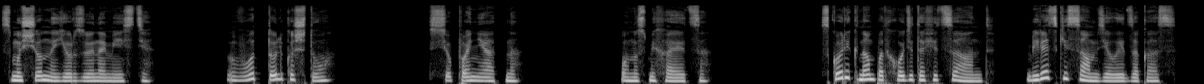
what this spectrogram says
смущенно ёрзаю на месте. Вот только что. Все понятно. Он усмехается. Вскоре к нам подходит официант. Белецкий сам делает заказ.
